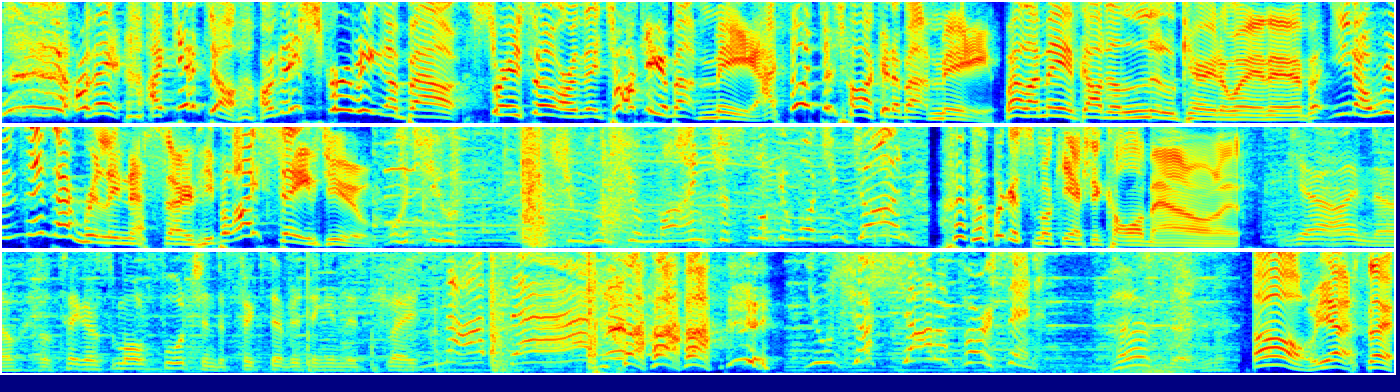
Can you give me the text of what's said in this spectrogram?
Are they? I can't tell. Are they screaming about Straizo or are they talking about me? I feel like they're talking about me. Well, I may have gotten a little carried away there, but you know, is that really necessary, people? I saved you. Would you, would you lose your mind? Just look at what you've done! Look at Smokey actually call him out on it. Yeah, I know. It'll take a small fortune to fix everything in this place. Not that! you just shot a person! Person? Oh, yes. I,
